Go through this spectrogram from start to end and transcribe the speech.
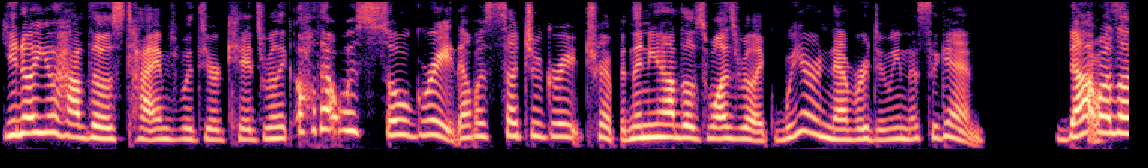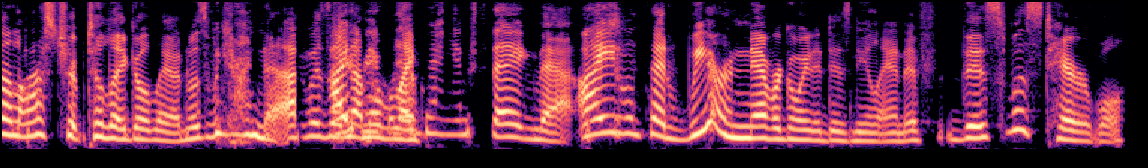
you know, you have those times with your kids where like, oh, that was so great. That was such a great trip. And then you have those ones where like, we are never doing this again. That was our last trip to Legoland. Was we are ne- I was in I that moment like, you saying that. I even said we are never going to Disneyland if this was terrible.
